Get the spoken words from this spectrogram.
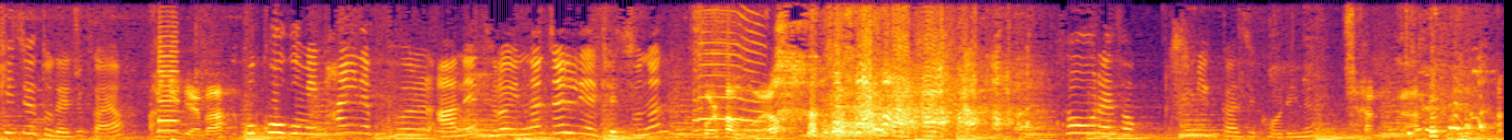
퀴즈도 내줄까요? 퀴즈 내봐 코코구미 파인애플 안에 들어있는 젤리의 개수는? 뭐라고요? 서울에서 구미까지 거리는? 참나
